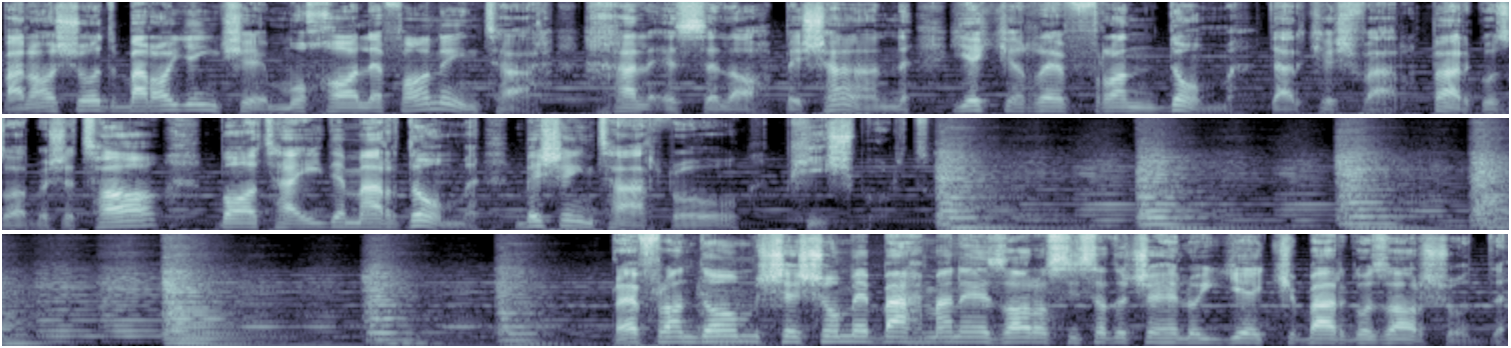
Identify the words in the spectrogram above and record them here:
بنا شد برای اینکه مخالفان این طرح خلع سلاح بشن یک رفراندوم در کشور برگزار بشه تا با تایید مردم بشه این طرح رو پیش برد. رفراندوم ششم بهمن 1341 برگزار شد.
